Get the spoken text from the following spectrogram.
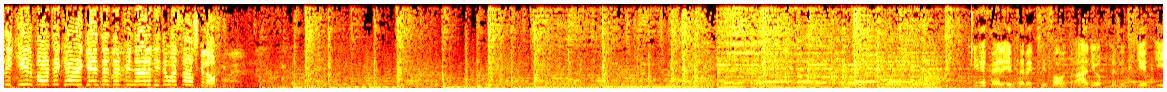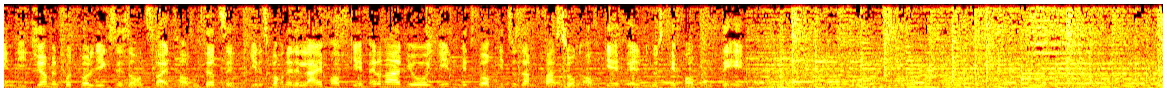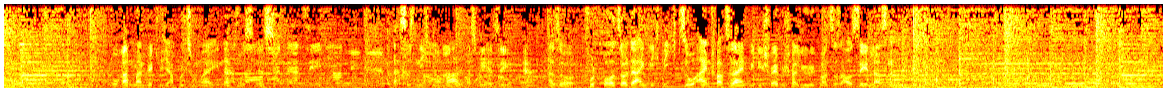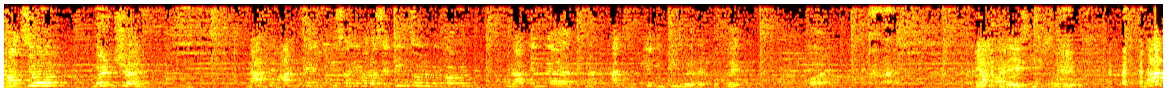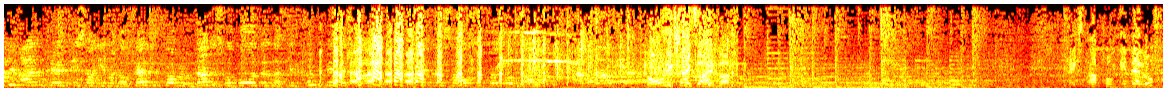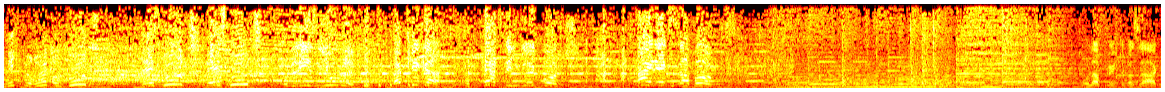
die Kiel Baltic Hurricanes sind im Finale. Die ist ausgelaufen. GFL Internet TV und Radio präsentiert Ihnen die German Football League Saison 2014. Jedes Wochenende live auf GFL Radio, jeden Mittwoch die Zusammenfassung auf gfl-tv.de. Woran man wirklich ab und zu mal erinnern muss, ist, das ist nicht normal, was wir hier sehen. Ja? Also Football sollte eigentlich nicht so einfach sein, wie die Schwäbisch Hall Unicorns das aussehen lassen. Situation München. Nach dem Anpfiff ist noch jemand aus der Teamzone gekommen und hat den äh, hat Gegenteam betreten. Wir haben gelesen, nicht so gut. Nach dem Anpfiff ist noch jemand aufs Feld gekommen und das ist verboten. Das gibt 5 Meter Strafe. Warum nicht gleich so einfach? Extrapunkt in der Luft, nicht berührt und gut. Der ist gut, der ist gut. Und Riesenjubel beim Kicker. Herzlichen Glückwunsch. Ein Extrapunkt. Olaf möchte was sagen.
